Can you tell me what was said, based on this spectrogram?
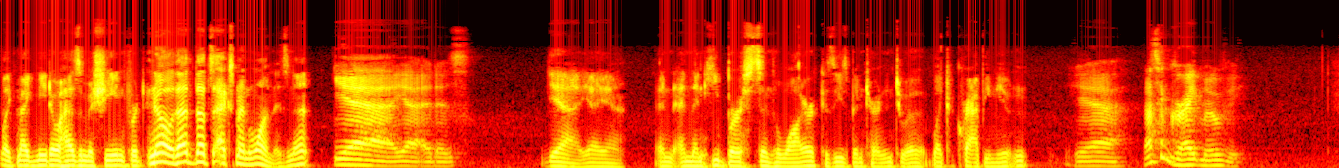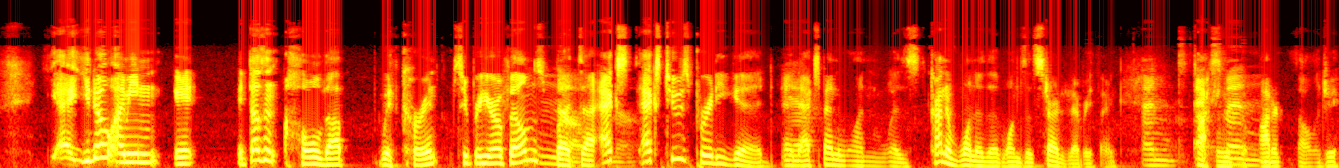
Like Magneto has a machine for. No, that that's X Men one, isn't it? Yeah, yeah, it is. Yeah, yeah, yeah. And and then he bursts into water because he's been turned into a like a crappy mutant. Yeah. That's a great movie. Yeah, you know, I mean, it it doesn't hold up with current superhero films, No, but uh, X no. X two is pretty good, and Yeah. X Men One was kind of one of the ones that started everything. And X Men modern mythology,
